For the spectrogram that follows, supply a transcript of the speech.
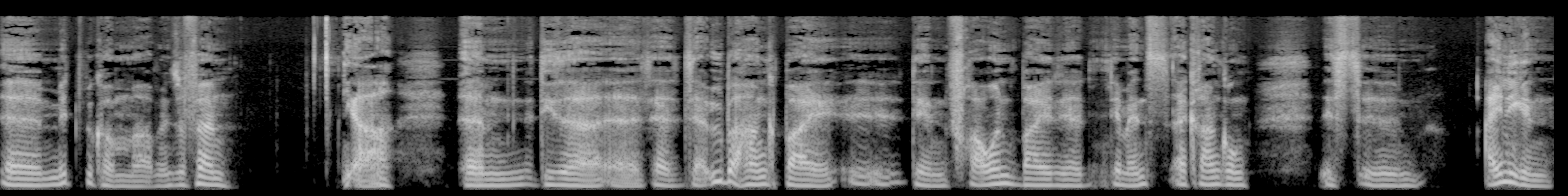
äh, mitbekommen haben. Insofern, ja, ähm, dieser äh, der, der Überhang bei den Frauen bei der Demenzerkrankung ist äh, einigen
